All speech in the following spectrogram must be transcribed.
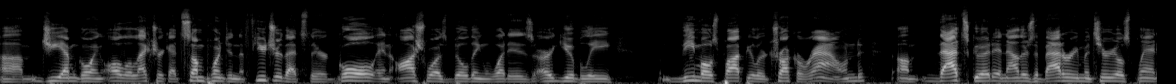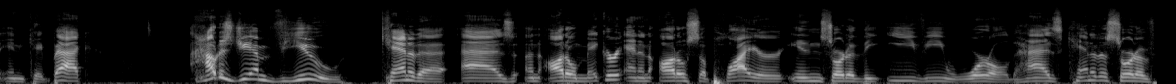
um, GM going all electric at some point in the future. That's their goal. And Oshawa is building what is arguably the most popular truck around. Um, that's good. And now there's a battery materials plant in Quebec. How does GM view Canada as an automaker and an auto supplier in sort of the EV world? Has Canada sort of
